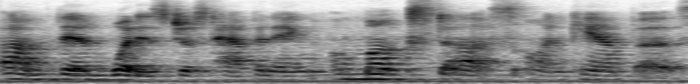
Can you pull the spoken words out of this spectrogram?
um, than what is just happening amongst us on campus.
